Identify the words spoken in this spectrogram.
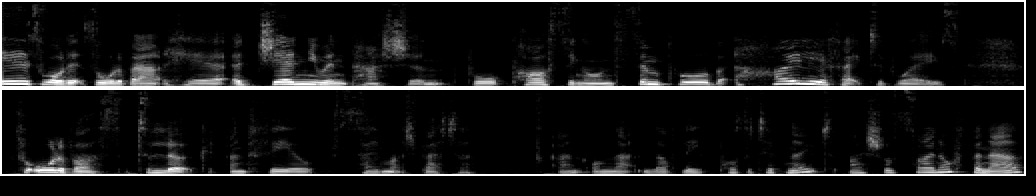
is what it's all about here a genuine passion for passing on simple but highly effective ways for all of us to look and feel so much better. And on that lovely positive note, I shall sign off for now.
